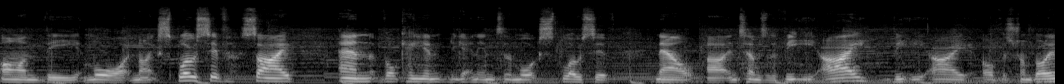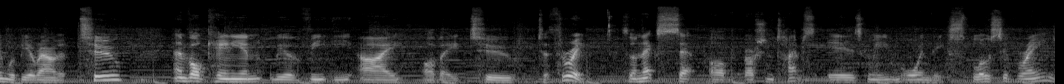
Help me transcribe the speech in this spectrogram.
on the more non-explosive side, and Vulcanian, you're getting into the more explosive. Now, uh, in terms of the VEI, VEI of the Strombolian would be around a 2, and Vulcanian will be a VEI of a 2 to 3. So the next set of eruption types is going to be more in the explosive range,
